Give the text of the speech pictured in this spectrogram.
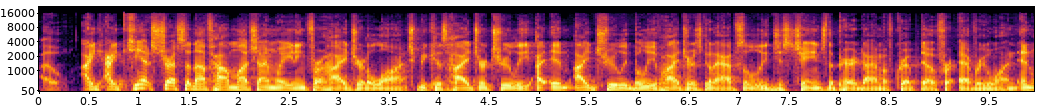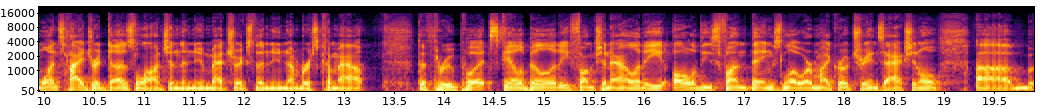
I, I can't stress enough how much I'm waiting for Hydra to launch because Hydra truly, I, I truly believe Hydra is going to absolutely just change the paradigm of crypto for everyone. And once Hydra does launch and the new metrics, the new numbers come out, the throughput, scalability, functionality, all of these fun things, lower microtransactional uh,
